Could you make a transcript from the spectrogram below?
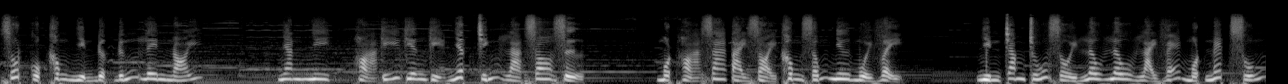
rốt cuộc không nhìn được đứng lên nói. Nhan nhi, họa kỹ kiêng kỵ nhất chính là do dự. Một họa gia tài giỏi không giống như mùi vậy. Nhìn chăm chú rồi lâu lâu lại vẽ một nét xuống.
